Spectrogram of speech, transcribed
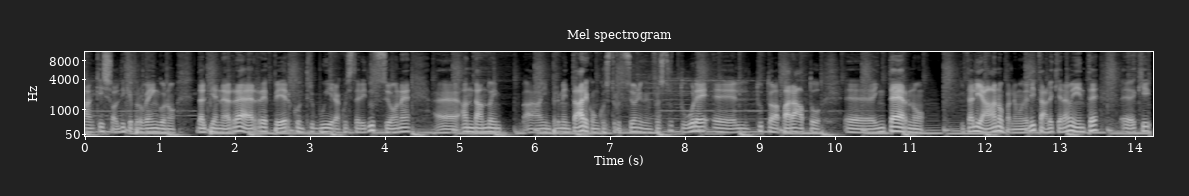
anche i soldi che provengono dal PNRR per contribuire a questa riduzione eh, andando a, in- a implementare con costruzioni, con infrastrutture eh, tutto l'apparato eh, interno italiano, parliamo dell'Italia chiaramente, eh, che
